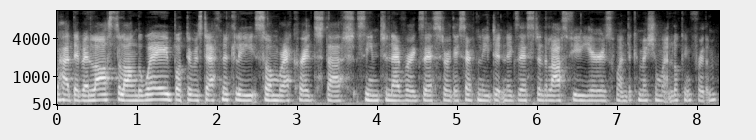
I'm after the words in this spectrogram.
had they been lost along the way, but there was definitely some records that seemed to never exist, or they certainly didn't exist in the last few years when the Commission went looking for them.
